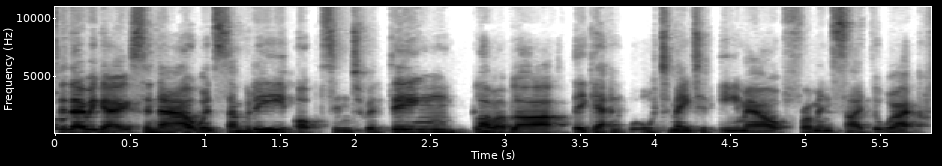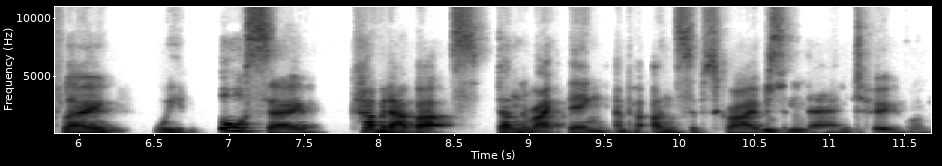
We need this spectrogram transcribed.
So there we go. So now when somebody opts into a thing, blah, blah, blah, they get an automated email from inside the workflow. We've also covered our butts, done the right thing, and put unsubscribes mm -hmm. there too.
